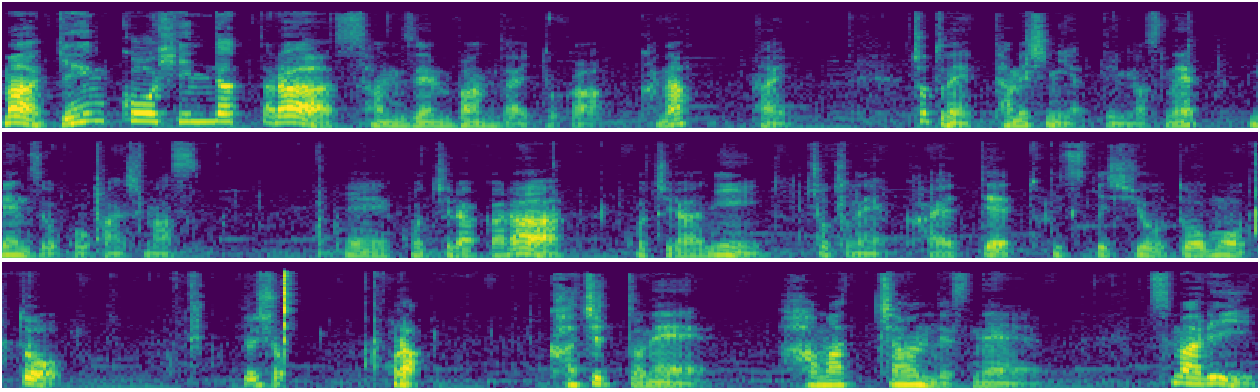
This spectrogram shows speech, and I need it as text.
まあ、現行品だったら3000番台とかかなはい。ちょっとね、試しにやってみますね。レンズを交換します。えー、こちらから、こちらに、ちょっとね、変えて取り付けしようと思うと、よいしょ。ほら、カチッとね、はまっちゃうんですね。つまり、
